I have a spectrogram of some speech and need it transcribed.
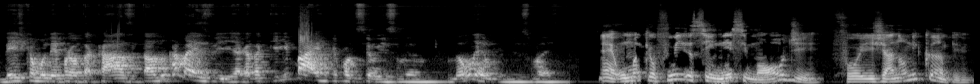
desde que eu mudei pra outra casa e tal, nunca mais vi. Era daquele bairro que aconteceu isso mesmo. Não lembro disso mais. É, uma que eu fui, assim, nesse molde, foi já na Unicamp.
